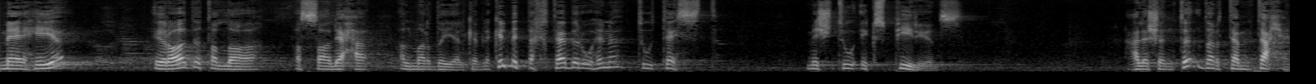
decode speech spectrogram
ما هي إرادة الله الصالحة المرضية الكاملة. كلمة تختبروا هنا to test مش to experience علشان تقدر تمتحن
